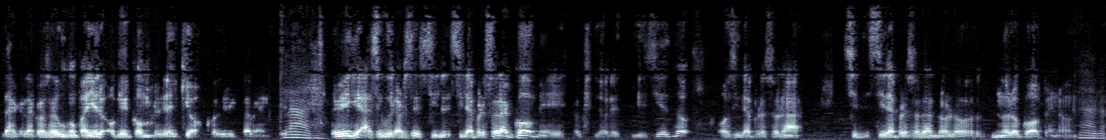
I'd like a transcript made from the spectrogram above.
La, cosa de un compañero o que compre en el kiosco directamente. Claro. hay que asegurarse si, si la persona come esto que yo le estoy diciendo o si la persona si, la persona no lo, no lo come, ¿no? Claro.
